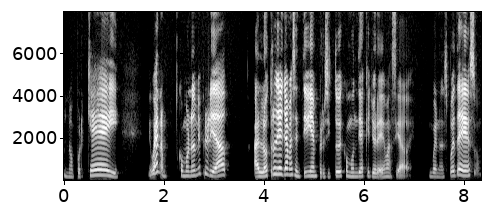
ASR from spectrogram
No, ¿por qué? Y, y bueno, como no es mi prioridad, al otro día ya me sentí bien, pero sí tuve como un día que lloré demasiado. Eh. Bueno, después de eso,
